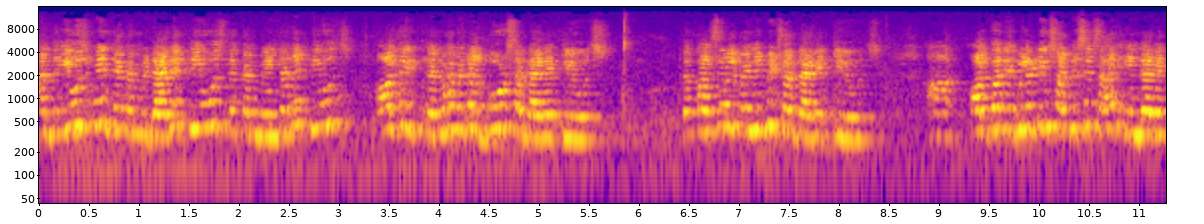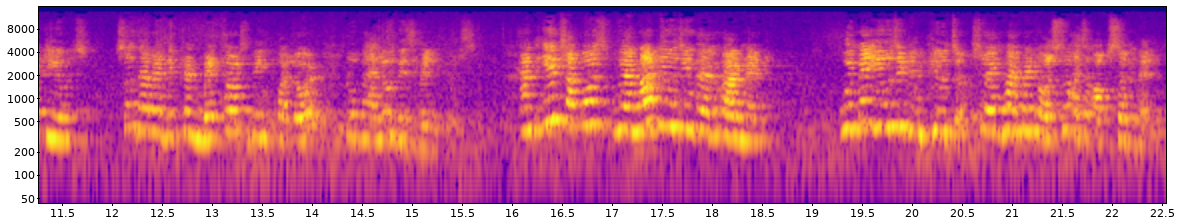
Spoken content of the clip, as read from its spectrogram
and the use means they can be direct use, they can be indirect use. All the environmental goods are direct use. The cultural benefits are direct use. Uh, all the regulating services are indirect use. So there are different methods being followed to value these benefits. And if suppose we are not using the environment, we may use it in future. So environment also has an option value.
